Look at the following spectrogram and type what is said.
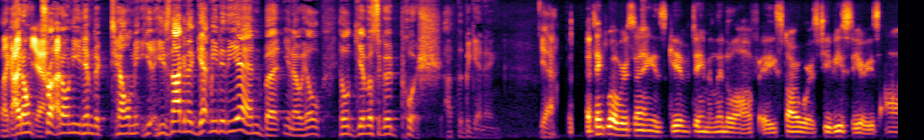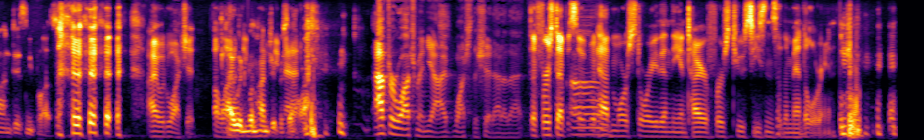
Like I don't Yeah. try. I don't need him to tell me. He, he's not going to get me to the end, but you know he'll he'll give us a good push at the beginning. Yeah. I think what we're saying is give Damon Lindelof a Star Wars TV series on Disney Plus. I would watch it. A lot I would one hundred percent watch. After Watchmen, yeah, I'd watch the shit out of that. The first episode would Um, have more story than the entire first two seasons of The Mandalorian.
